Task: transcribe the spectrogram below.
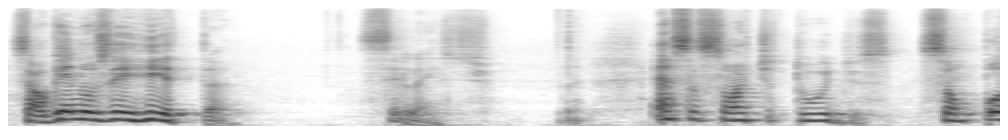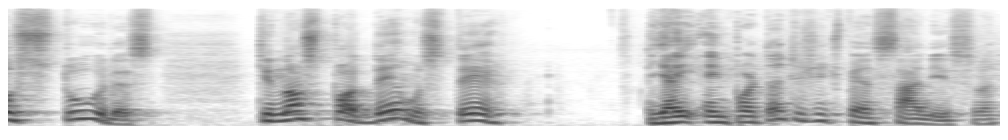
Se alguém nos irrita, silêncio. Essas são atitudes, são posturas que nós podemos ter e aí é importante a gente pensar nisso, né?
